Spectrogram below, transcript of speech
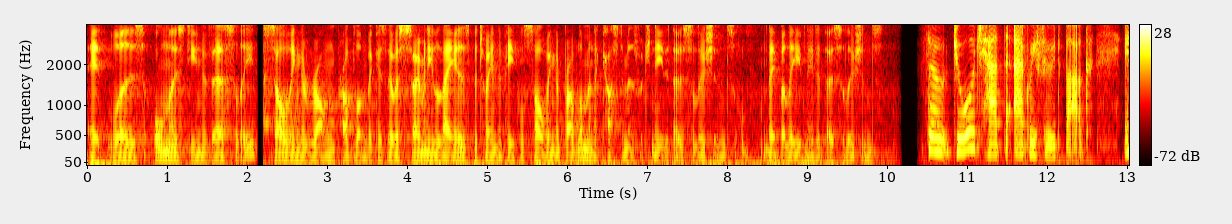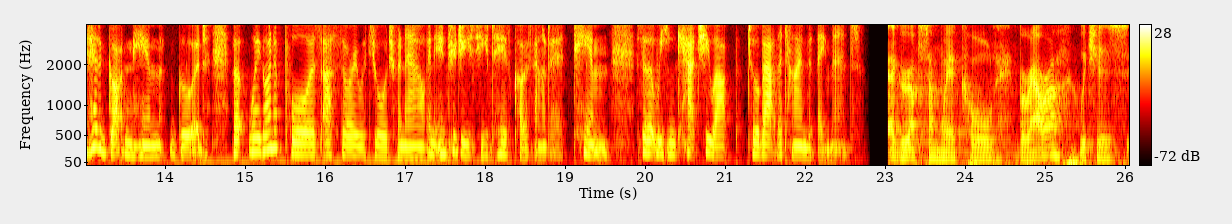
It was almost universally solving the wrong problem because there were so many layers between the people solving the problem and the customers which needed those solutions or they believe needed those solutions. So, George had the agri food bug. It had gotten him good. But we're going to pause our story with George for now and introduce you to his co founder, Tim, so that we can catch you up to about the time that they met. I grew up somewhere called Berowra, which is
